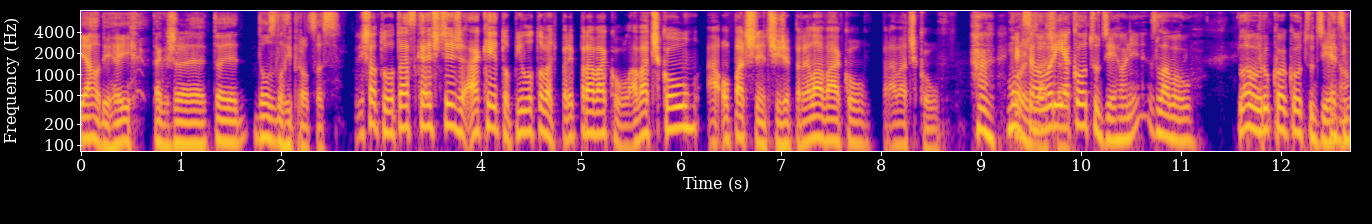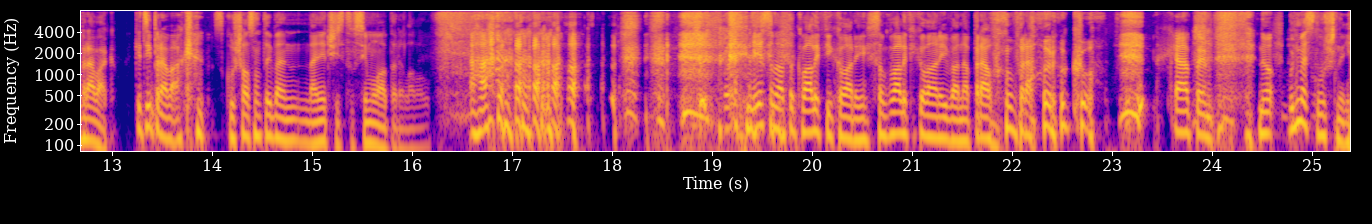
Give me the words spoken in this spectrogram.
jahody, hej. Takže to je dosť dlhý proces. Prišla tu otázka ešte, že aké je to pilotovať prepravákov lavačkou a opačne, čiže pre lavákov pravačkou. Jak Môžeš sa hovorí ako od cudzieho, nie? S ľavou. S ľavou rukou ako od cudzieho. Keď si pravák. Keď si pravák. Skúšal som to iba na nečisto v simulátore ľavou. Aha. Nie som na to kvalifikovaný, som kvalifikovaný iba na pravú, pravú ruku. Chápem. No, Buďme slušní.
